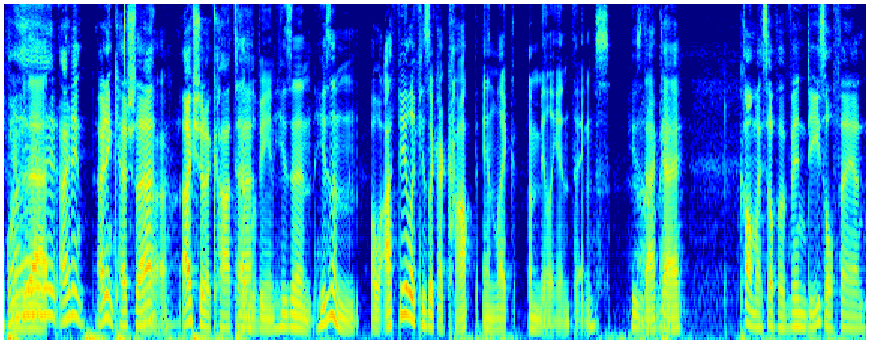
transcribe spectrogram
If What? that, I didn't. I didn't catch that. Uh, I should have caught Ted that. Levine. He's in. He's in. Oh, I feel like he's like a cop in like a million things. He's Oh, that man. Call myself a Vin Diesel fan.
